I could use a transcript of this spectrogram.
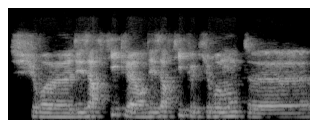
sur euh, des articles, alors des articles qui remontent euh,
